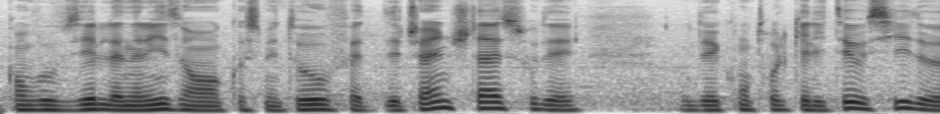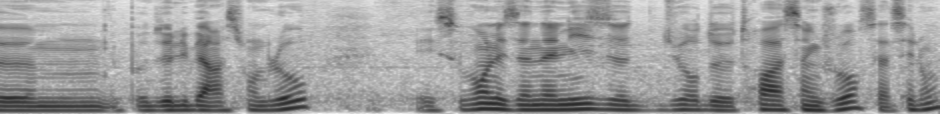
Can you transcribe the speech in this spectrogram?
quand vous faisiez de l'analyse en cosméto, vous faites des change tests ou des, ou des contrôles qualité aussi de, de libération de l'eau. Et souvent, les analyses durent de 3 à 5 jours, c'est assez long.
